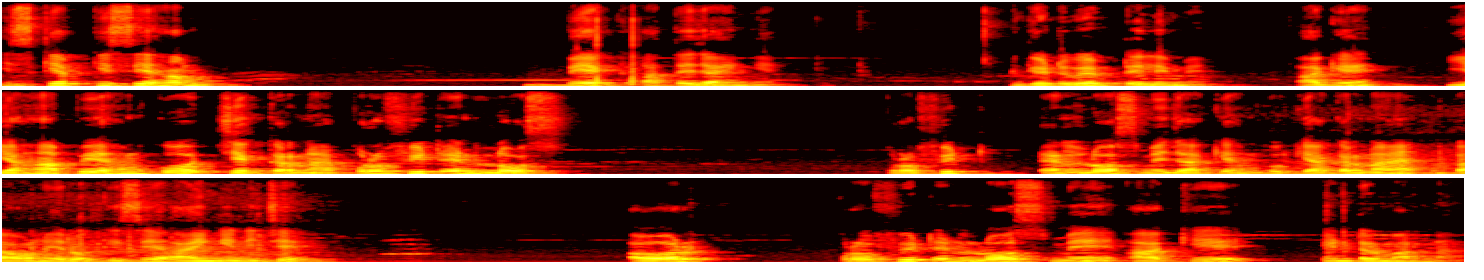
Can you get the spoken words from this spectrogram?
इसके किसे हम बैक आते जाएँगे? गेटवे टेली में। आगे, यहाँ पे हमको चेक करना है। Profit and loss profit and loss में जाके हमको क्या करना है? डाउन एरो की से आएँगे नीचे। और प्रॉफिट एंड लॉस में आके इंटर मारना है।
